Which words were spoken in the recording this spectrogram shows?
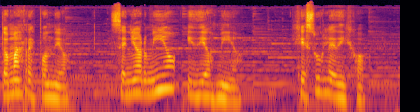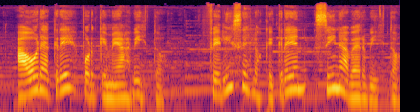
Tomás respondió, Señor mío y Dios mío. Jesús le dijo, Ahora crees porque me has visto. Felices los que creen sin haber visto.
